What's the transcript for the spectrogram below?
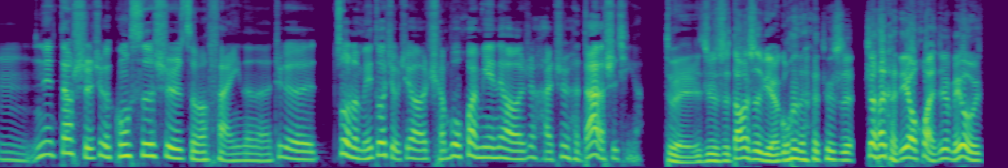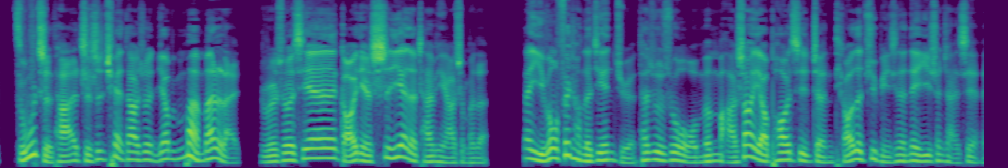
嗯，那当时这个公司是怎么反应的呢？这个做了没多久就要全部换面料，这还是很大的事情啊。对，就是当时员工呢，就是知道他肯定要换，就是没有阻止他，只是劝他说：“你要不慢慢来，比如说先搞一点试验的产品啊什么的。”但伊翁非常的坚决，他就是说：“我们马上要抛弃整条的聚丙烯的内衣生产线，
